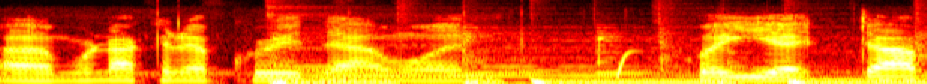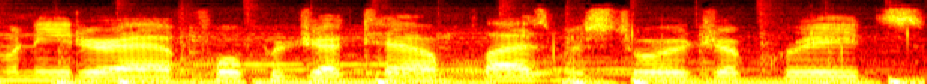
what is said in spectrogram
Um, we're not going to upgrade that one but yet Dominator I have full projectile and plasma storage upgrades.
